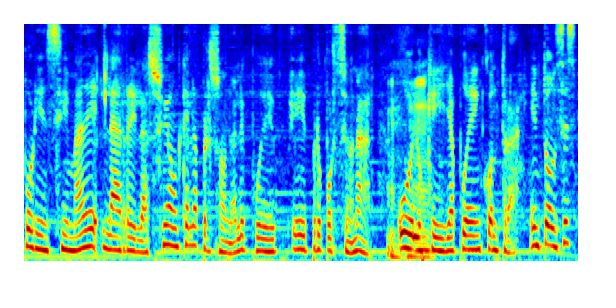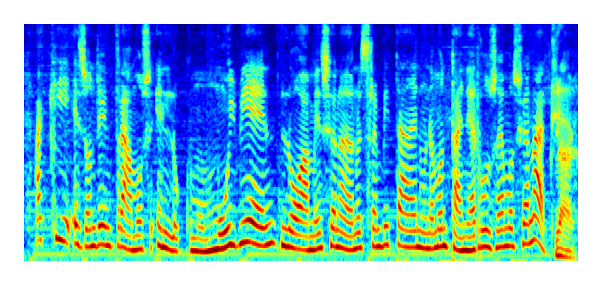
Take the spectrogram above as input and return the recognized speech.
por encima de la relación que la persona le puede eh, proporcionar o lo que ella puede encontrar. Entonces aquí es donde entramos en lo como muy bien lo ha mencionado nuestra invitada en una montaña rusa emocional, claro.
